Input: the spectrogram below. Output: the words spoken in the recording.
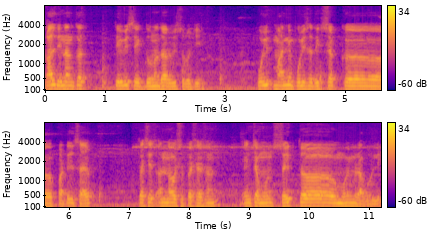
काल दिनांक तेवीस एक दोन हजार वीस रोजी पोली मान्य पोलीस अधीक्षक पाटील साहेब तसेच अन्न औषध प्रशासन यांच्या म्हणून संयुक्त मोहीम राबवली.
